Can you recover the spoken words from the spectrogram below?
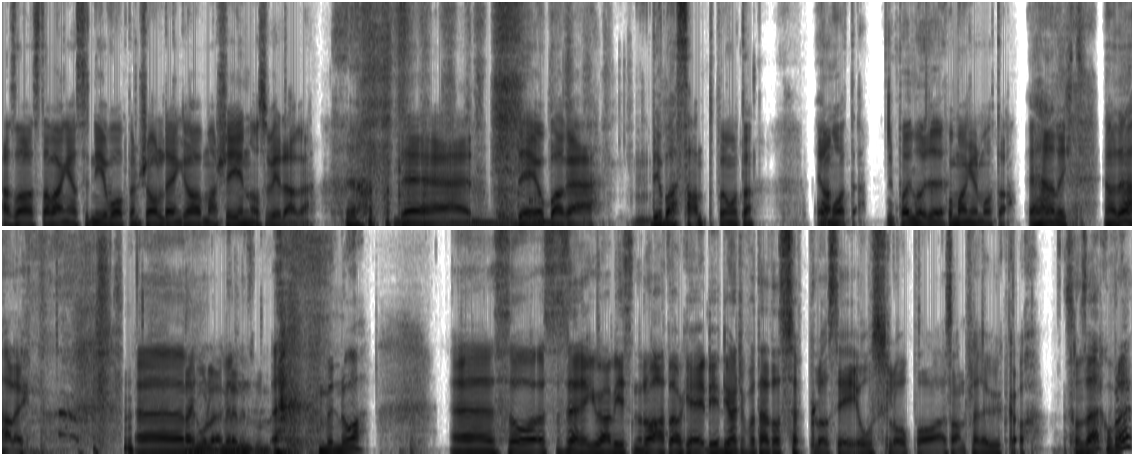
Altså, Stavangers nye våpenskjold det er en gravemaskin, osv. Ja. Det, det er jo bare Det er bare sant, på en måte. På Ja. en måte. På en måte. På mange måter. Det er herlig. Ja, det er herlig. uh, men, men, men nå så, så ser jeg jo i avisene da at ok, de, de har ikke fått hente søpla si i Oslo på sånn flere uker. Sånn der? Hvorfor det?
